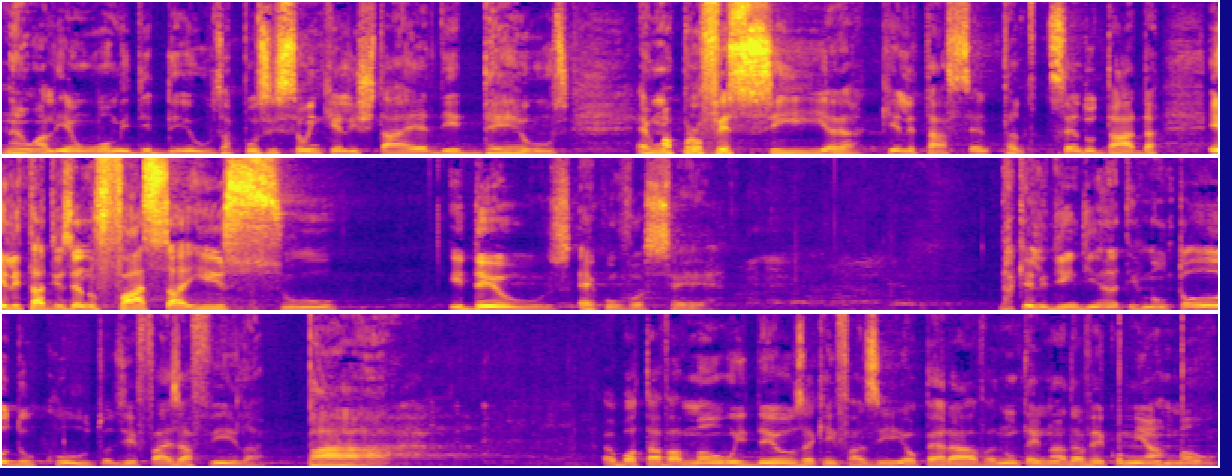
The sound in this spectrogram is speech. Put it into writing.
Não, ali é um homem de Deus, a posição em que ele está é de Deus, é uma profecia que ele está sendo, tá sendo dada. Ele está dizendo: faça isso, e Deus é com você. Daquele dia em diante, irmão, todo o culto, eu dizia, faz a fila, pá. Eu botava a mão e Deus é quem fazia, operava. Não tem nada a ver com minha mão,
